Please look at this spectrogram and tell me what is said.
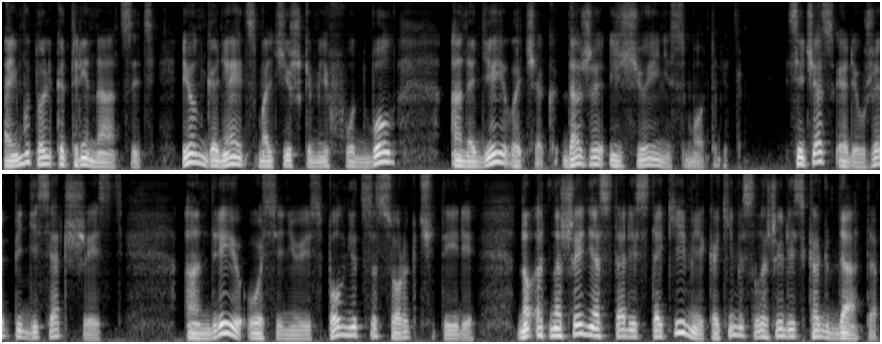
а ему только тринадцать, и он гоняет с мальчишками в футбол, а на девочек даже еще и не смотрит. Сейчас Эле уже пятьдесят шесть, а Андрею осенью исполнится сорок четыре, но отношения остались такими, какими сложились когда-то,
